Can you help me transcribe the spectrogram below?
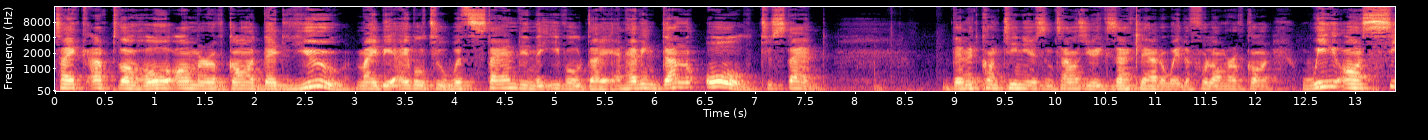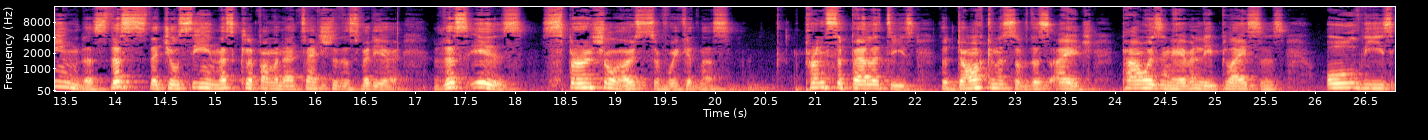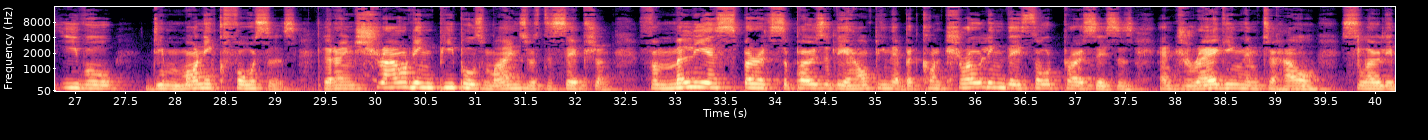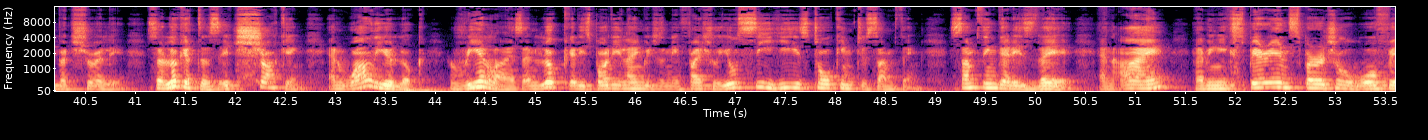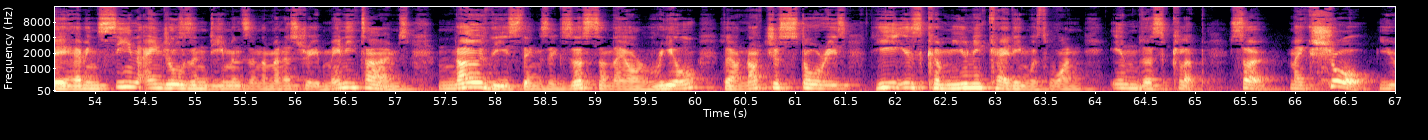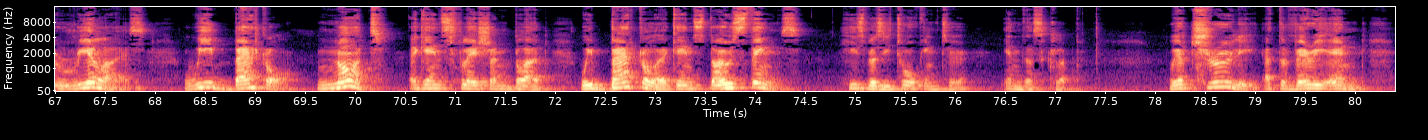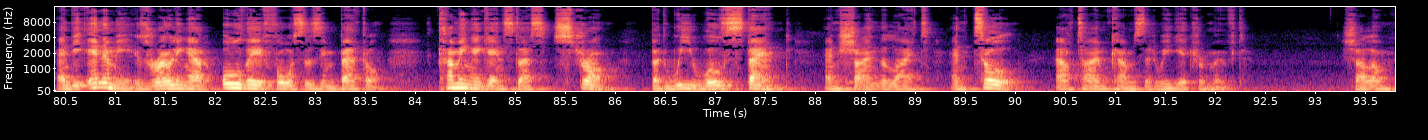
take up the whole armor of God, that you may be able to withstand in the evil day, and having done all to stand. Then it continues and tells you exactly how to wear the full armor of God. We are seeing this. This that you'll see in this clip I'm going to attach to this video. This is spiritual hosts of wickedness, principalities, the darkness of this age, powers in heavenly places, all these evil demonic forces that are enshrouding people's minds with deception, familiar spirits supposedly helping them, but controlling their thought processes and dragging them to hell slowly but surely. So look at this. It's shocking. And while you look, realize and look at his body language and his facial, you'll see he is talking to something, something that is there. And I having experienced spiritual warfare, having seen angels and demons in the ministry many times, know these things exist and they are real. They are not just stories. He is communicating with one in this clip. So make sure you realize we battle not against flesh and blood. We battle against those things he's busy talking to in this clip. We are truly at the very end and the enemy is rolling out all their forces in battle, coming against us strong, but we will stand and shine the light until our time comes that we get removed. Shalom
